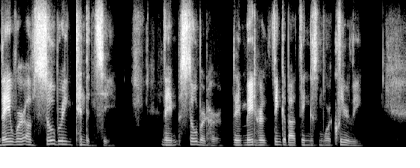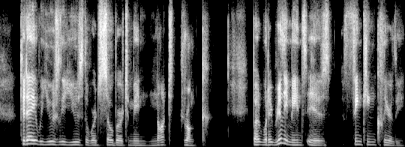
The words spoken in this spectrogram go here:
They were of sobering tendency. They sobered her. They made her think about things more clearly. Today we usually use the word sober to mean not drunk. But what it really means is thinking clearly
